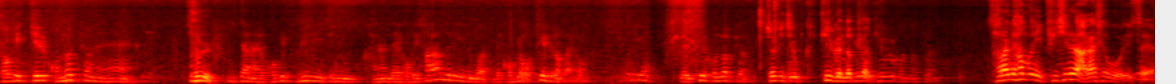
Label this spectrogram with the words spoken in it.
저기 길 건너편에 집 불. 있잖아요. 거기 불이 지금 가는데 거기 사람들이 있는 것 같은데 거기 어떻게 들어가요? 네, 길 건너편. 저기 지금 길 건너편 길 건너편. 사람이 한 분이 피신을 안 하시고 있어요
